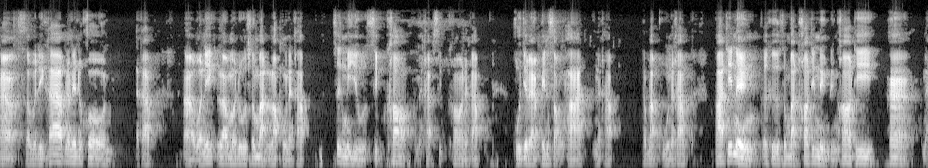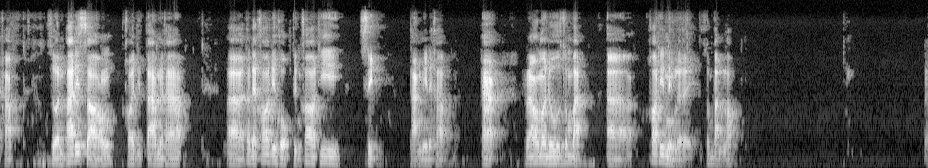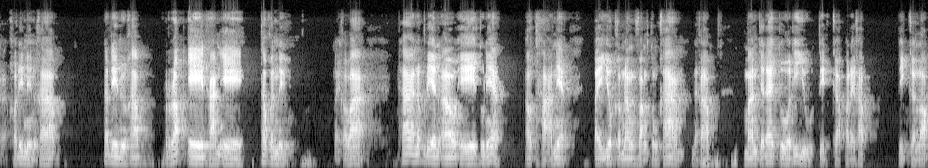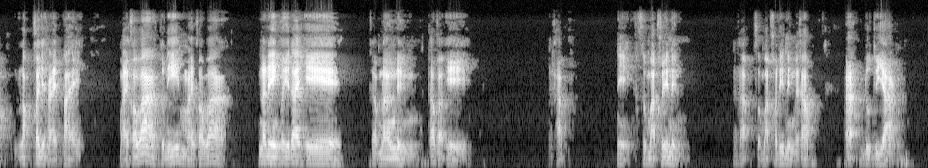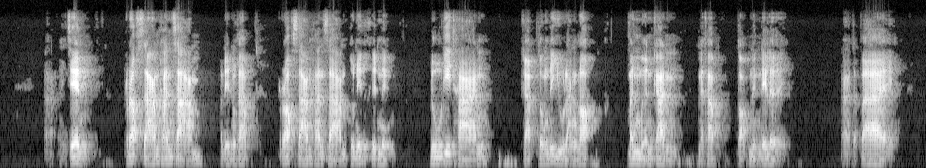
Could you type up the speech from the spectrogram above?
อ่าสวัสดีครับนักเรียนทุกคนนะครับอ่าวันนี้เรามาดูสมบัติล็อกนะครับ ซึ่งมีอยู่ 10 ข้อนะครับ 10 ข้อนะครับครูจะแบ่งเป็น 2 พาร์ทนะครับสำหรับครูนะครับ พาร์ทที่ 1 ก็คือสมบัติข้อที่ 1 ถึงข้อที่5นะครับส่วนพาร์ทที่ 2 คอยติดตามนะครับอ่าตั้งแต่ข้อที่ 6 ถึงข้อที่ 10 ตามนี้นะครับอ่าเรามาดูสมบัติอ่าข้อที่ 1 เลย สมบัติล็อกข้อที่1นะครับ นักเรียนดูครับล็อก A ฐาน A เท่ากับ1หมายความว่า ถ้านักเรียนเอา A ตัวเนี้ยเอาฐานเนี่ยไปยกกำลังฝั่งตรงข้ามนะครับ มันจะได้ตัวที่อยู่ติดกับอะไรครับ ติดกับล็อกล็อกก็จะหายไป หมายความว่าตัวนี้หมายความว่านักเรียนก็จะได้ A กำลังหนึ่งเท่ากับ A นะครับนี่สมบัติข้อที่หนึ่งนะครับสมบัติข้อที่หนึ่งนะครับอะดูตัวอย่างอะอย่างเช่นล็อกสามฐานสาม ประเด็นนะครับ ล็อกสามฐานสามตัวนี้ก็คือหนึ่งดูที่ฐานกับตรงที่อยู่หลังล็อกมันเหมือนกันนะครับ ตอบหนึ่งได้เลยอ่าต่อไป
